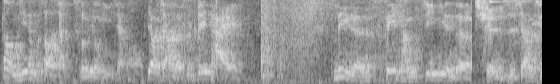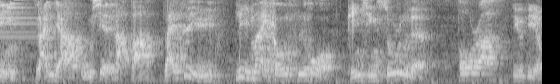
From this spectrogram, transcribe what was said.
但我们今天不是要讲车用音响哦，要讲的是这台令人非常惊艳的全指向性蓝牙无线喇叭，来自于利麦公司或平行输入的 Aura Studio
